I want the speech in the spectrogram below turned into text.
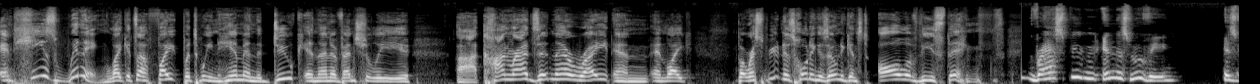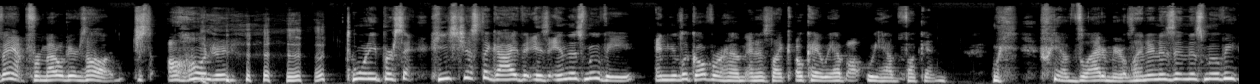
and he's winning. Like it's a fight between him and the Duke, and then eventually uh, Conrad's in there, right? And and like, but Rasputin is holding his own against all of these things. Rasputin in this movie is Vamp from Metal Gear Solid. Just a hundred twenty percent. He's just the guy that is in this movie, and you look over him, and it's like, okay, we have we have fucking. We, we have Vladimir Lenin is in this movie.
